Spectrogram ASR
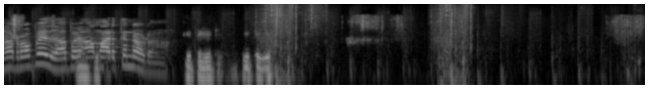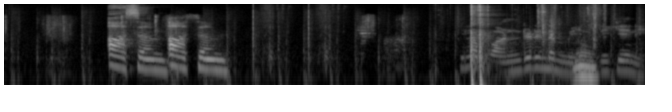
ആ ഡ്രോപ്പ് ചെയ്തു അപ്പൊ ആ മരത്തിന്റെ അവിടെ. കിട്ടി കിട്ടി കിട്ടി കിട്ടി. Awesome. Awesome. ഇല്ല വണ്ടിയുടെ മിന്നിക്കേനി.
